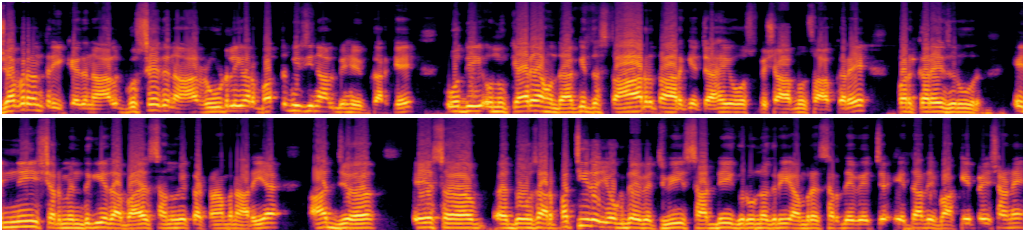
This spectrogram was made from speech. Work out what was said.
ਜਬਰਨ ਤਰੀਕੇ ਦੇ ਨਾਲ, ਗੁੱਸੇ ਦੇ ਨਾਲ ਰੂਡਲੀ ਔਰ ਬਦਤਮੀਜ਼ੀ ਨਾਲ ਬਿਹੇਵ ਕਰਕੇ ਉਹਦੀ, ਉਹਨੂੰ ਕਹਿ ਰਿਹਾ ਹੁੰਦਾ ਕਿ ਦਸਤਾਰ ਉਤਾਰ ਕੇ ਚਾਹੇ ਉਸ ਪਿਸ਼ਾਬ ਨੂੰ ਸਾਫ਼ ਕਰੇ, ਪਰ ਕਰੇ ਜ਼ਰੂਰ। ਇੰਨੀ ਸ਼ਰਮਿੰਦਗੀ ਦਾ ਬਾਇਸ ਸਾਨੂੰ ਇਹ ਘਟਨਾ ਬਣਾ ਰਹੀ ਹੈ। ਅੱਜ ਇਸ ਅਹ, 2025 ਦੇ ਯੁੱਗ ਦੇ ਵਿੱਚ ਵੀ ਸਾਡੀ ਗੁਰੂ ਨਗਰੀ ਅੰਮ੍ਰਿਤਸਰ ਦੇ ਵਿੱਚ ਇਦਾਂ ਦੇ ਵਾਕਿਏ ਪੇਸ਼ ਆਣੇ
